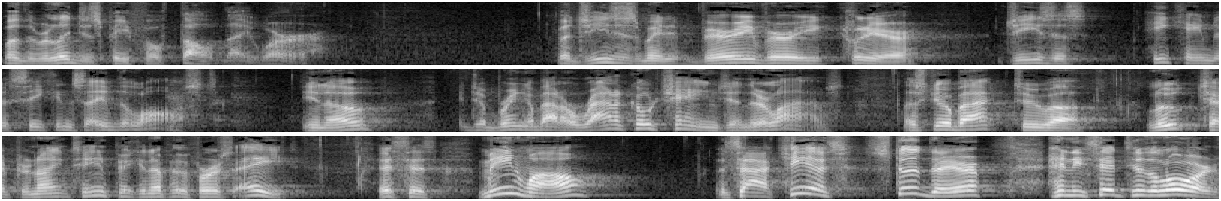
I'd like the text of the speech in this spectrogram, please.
But the religious people thought they were. But Jesus made it very, very clear Jesus, he came to seek and save the lost, you know, to bring about a radical change in their lives. Let's go back to uh, Luke chapter 19, picking up at verse 8. It says, Meanwhile, Zacchaeus stood there and he said to the Lord,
